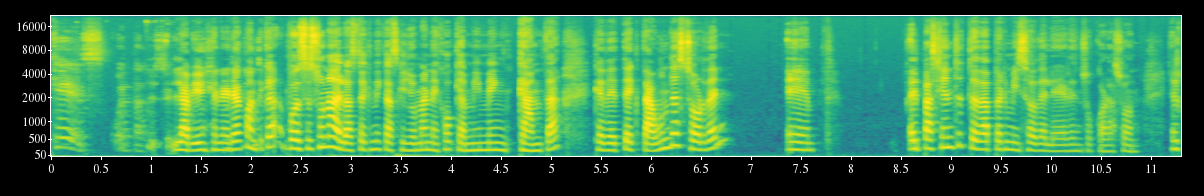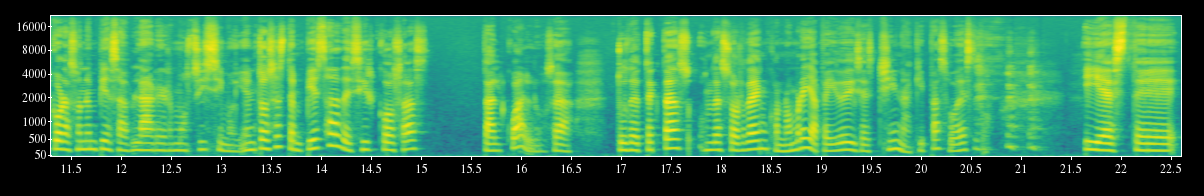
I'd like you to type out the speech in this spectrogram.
¿Qué es? Cuéntanos. La bioingeniería cuántica, pues es una de las técnicas que yo manejo que a mí me encanta, que detecta un desorden. Eh, el paciente te da permiso de leer en su corazón. El corazón empieza a hablar hermosísimo y entonces te empieza a decir cosas tal cual. O sea, tú detectas un desorden con nombre y apellido y dices, China, aquí pasó esto. y este,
